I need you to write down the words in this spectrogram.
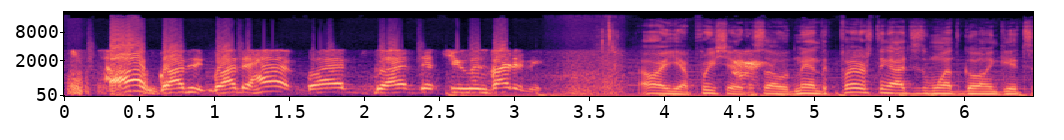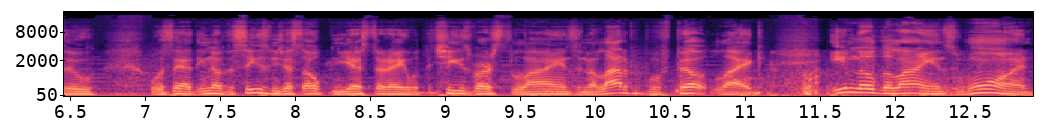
Ah, I'm glad, glad to have, glad, glad that you invited me. All right, yeah, appreciate it. So, man, the first thing I just wanted to go and get to was that you know the season just opened yesterday with the Chiefs versus the Lions, and a lot of people felt like, even though the Lions won,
